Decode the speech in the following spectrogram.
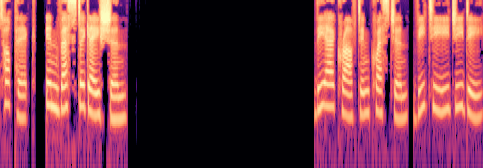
Topic: Investigation. The aircraft in question, VTEGD,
